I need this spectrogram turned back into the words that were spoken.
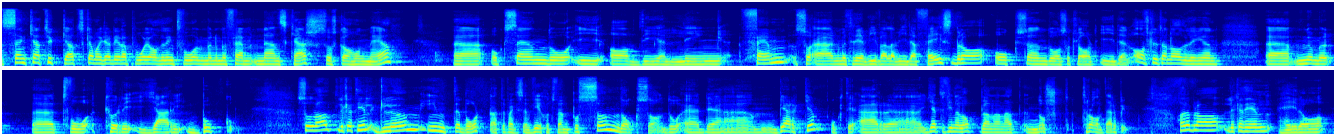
Sen kan jag tycka att ska man gardera på i avdelning 2 med nummer 5 Nance Cash så ska hon med. Eh, och sen då i avdelning 5 så är nummer 3 Viva La Vida Face bra och sen då såklart i den avslutande avdelningen eh, nummer 2 eh, Curry Jari Boko. Så det var allt, lycka till! Glöm inte bort att det faktiskt är V75 på söndag också. Då är det ehm, Bjerke och det är eh, jättefina lopp, bland annat norskt travderby. Ha det bra, lycka till, hej då.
